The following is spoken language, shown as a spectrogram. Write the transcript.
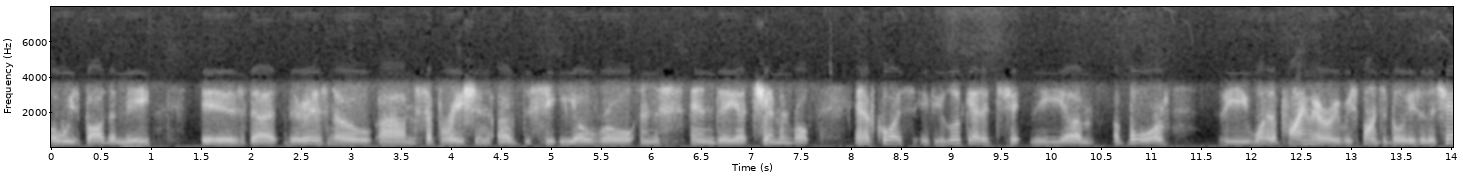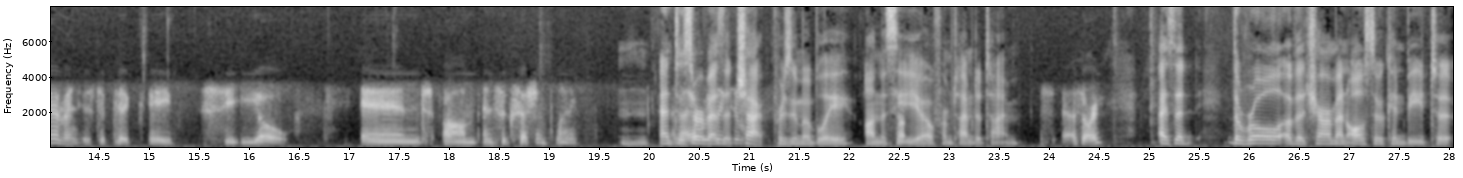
always bothered me is that there is no um, separation of the CEO role and the and the uh, chairman role. And of course, if you look at a ch- the um, a board, the one of the primary responsibilities of the chairman is to pick a CEO and um, and succession planning. Mm-hmm. And to I serve as a to- check, presumably, on the CEO from time to time. Uh, sorry. I said the role of the chairman also can be to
